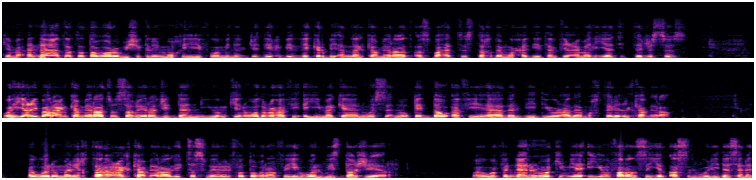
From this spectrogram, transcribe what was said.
كما أنها تتطور بشكل مخيف ومن الجدير بالذكر بأن الكاميرات أصبحت تستخدم حديثا في عمليات التجسس. وهي عبارة عن كاميرات صغيرة جدا يمكن وضعها في أي مكان وسنلقي الضوء في هذا الفيديو على مخترع الكاميرا. أول من اخترع الكاميرا للتصوير الفوتوغرافي هو لويس داجير وهو فنان وكيميائي فرنسي. الأصل ولد سنة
